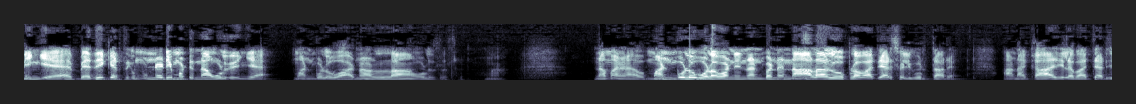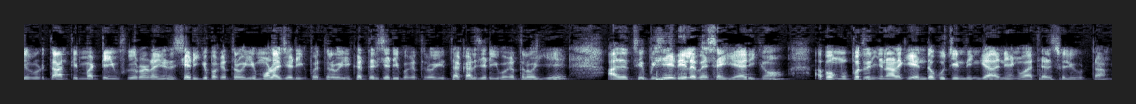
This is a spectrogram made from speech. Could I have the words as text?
நீங்கள் விதைக்கிறதுக்கு முன்னாடி மட்டும்தான் உழுதுங்க மண்புழு வாழ்நாளெல்லாம் உழுது. நம்ம மண்புழு உழவனின் நண்பன்னு நாலாவது வகுப்பில் வாத்தியார் சொல்லி கொடுத்தாரு. ஆனால் காலையில் வாத்தியார் சொல்லி கொடுத்தா திம்மட்டையும் ஃபியூரடையும் செடிக்கு பக்கத்தில் வை முளை செடிக்கு பக்கத்தில் வை கத்திரி செடி பக்கத்தில் வை தக்காளி செடிக்கு பக்கத்தில் வை அது வச்சு செடியில் விஷம் ஏறிக்கும் அப்போ முப்பத்தஞ்சு நாளைக்கு எந்த பூச்சியும் திங்காதுன்னு எங்கள் வாத்தியார் சொல்லி கொடுத்தாங்க.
